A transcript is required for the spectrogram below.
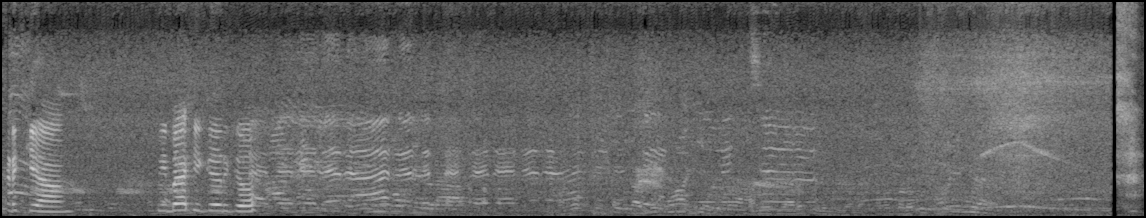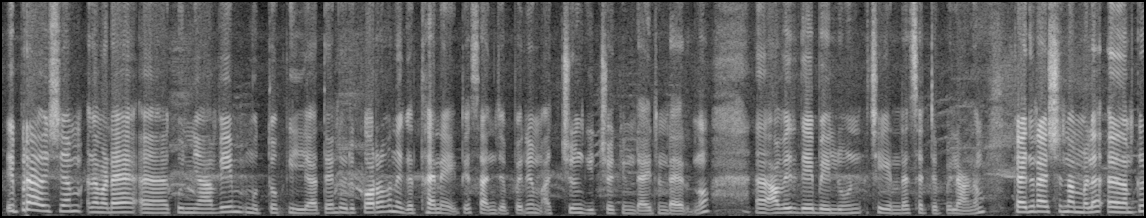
ഇടയ്ക്കാ. നീ ബാക്കി കയറിക്കോ ഇപ്രാവശ്യം നമ്മുടെ കുഞ്ഞാവേയും മുത്തൊക്കെ ഇല്ലാത്തതിന്റെ ഒരു കുറവ് നികത്താനായിട്ട് സഞ്ചപ്പനും അച്ചും ഗിച്ചും ഒക്കെ ഉണ്ടായിട്ടുണ്ടായിരുന്നു അവരിതേ ബലൂൺ ചെയ്യേണ്ട സെറ്റപ്പിലാണ്. കഴിഞ്ഞ പ്രാവശ്യം നമ്മൾ നമുക്ക്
